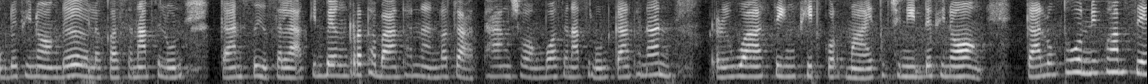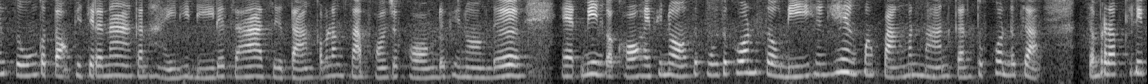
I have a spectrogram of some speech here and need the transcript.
คด้วยพี่น้องเด้อแล้วก็สนับสนุนการสื่อสลากกินแบ่งรัฐบาลเท่านั้นเราจากทางช่องบอสนับสนุนการพนันหรือว่าสิ่งผิดกฎหมายทุกชนิดเด้อพี่น้องการลงทุนมีความเสี่ยงสูงก็ต้องพิจารณากันให้ดีๆเด้อจ้าซื้อตามกำลังทรัพย์ของเจ้าของเด้อพี่น้องเด้อแอดมินก็ขอให้พี่น้องสุภูสุคนโชคดีแห้งๆปังๆมันๆกันทุกคนเด้อจ้าสำหรับคลิป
